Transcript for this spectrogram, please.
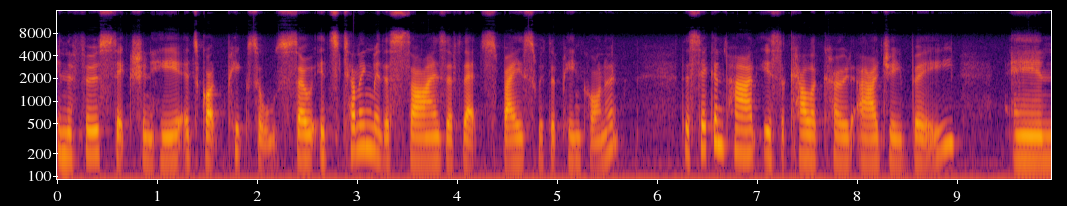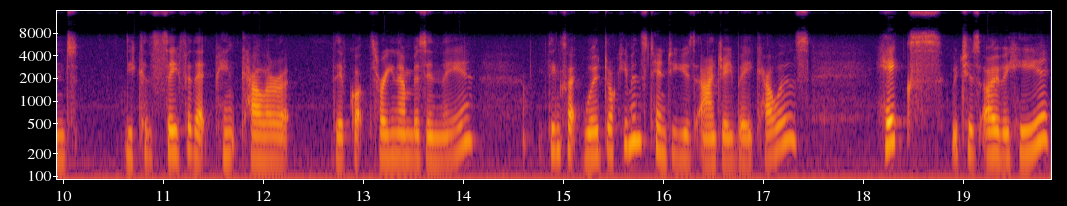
in the first section here it's got pixels so it's telling me the size of that space with the pink on it. The second part is the colour code RGB and you can see for that pink colour they've got three numbers in there things like Word documents tend to use RGB colors. Hex, which is over here,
